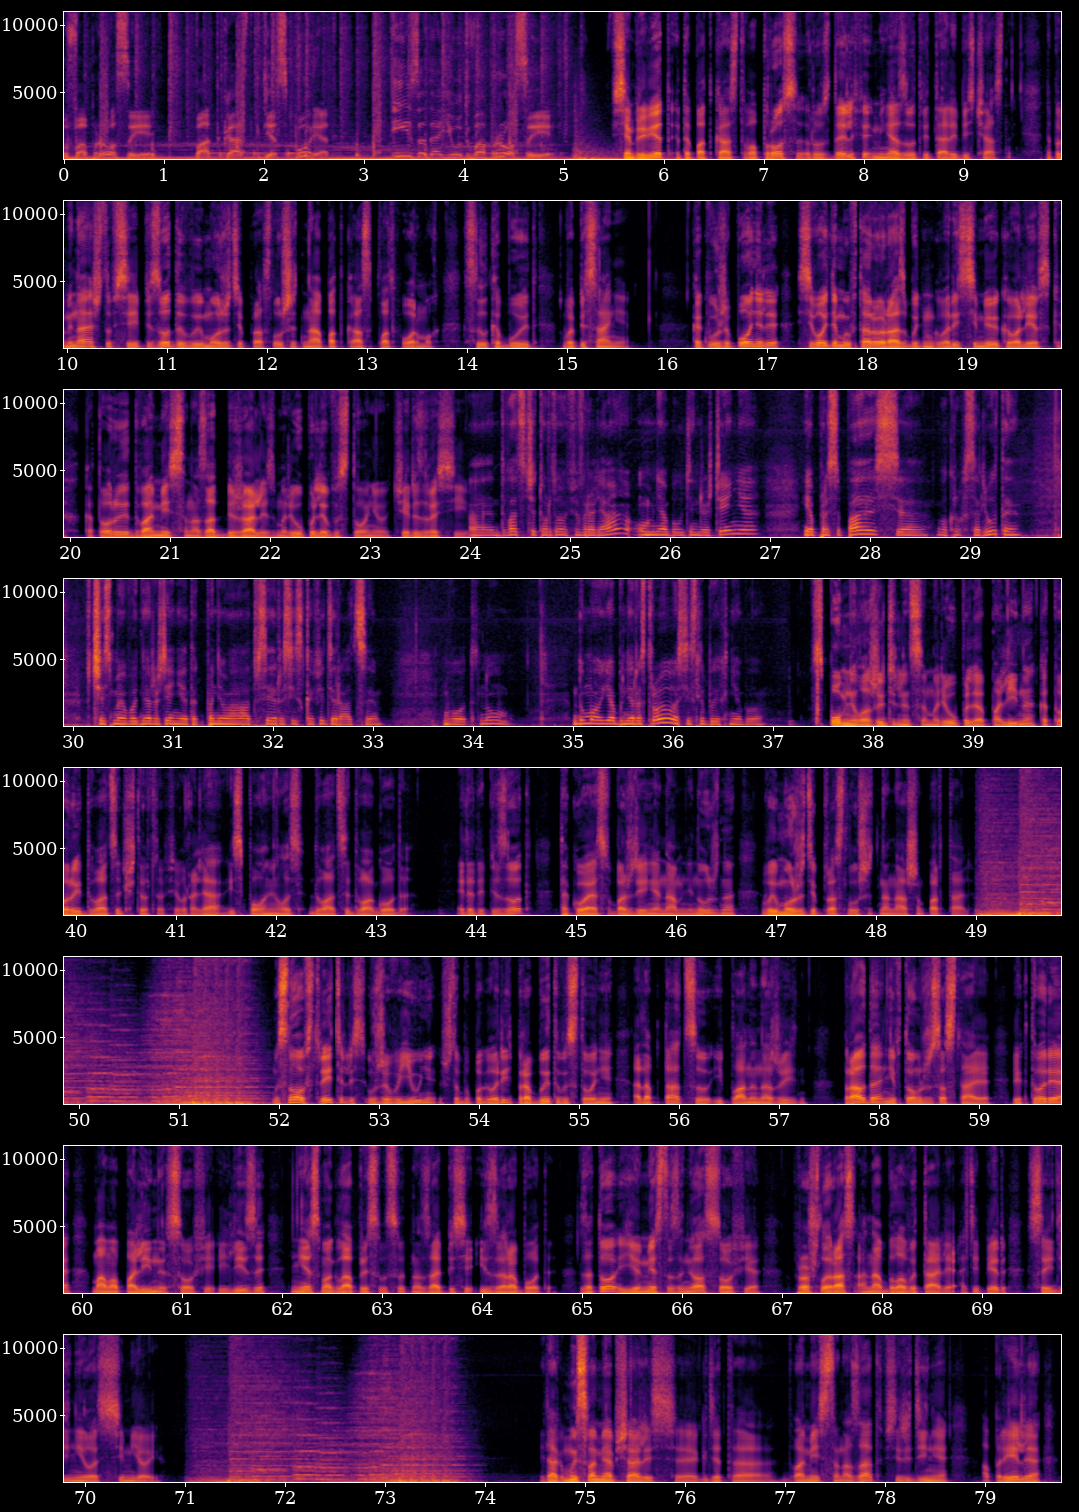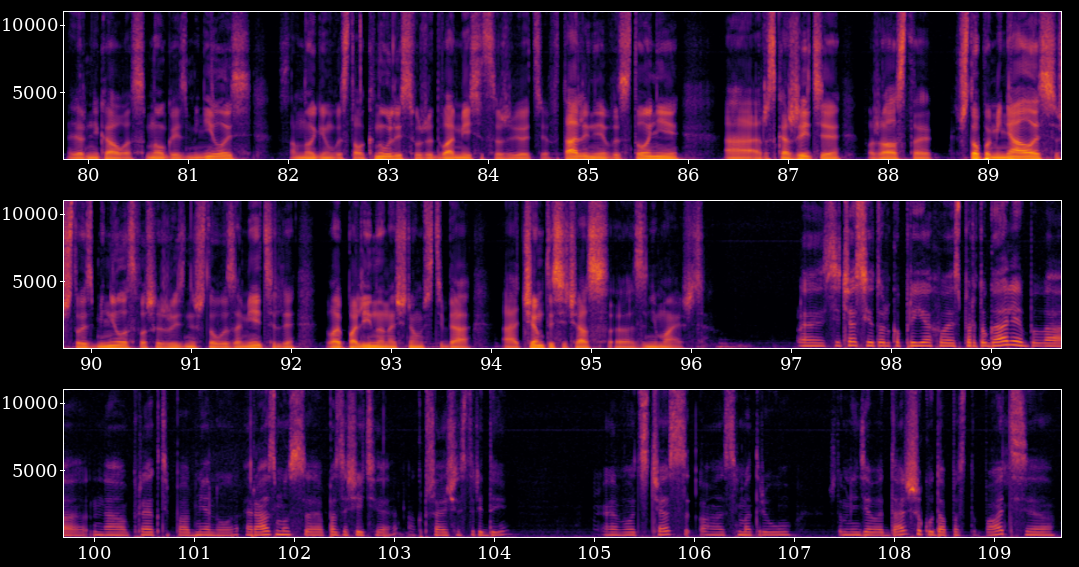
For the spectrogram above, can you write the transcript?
Вопросы. Подкаст, где спорят и задают вопросы. Всем привет, это подкаст «Вопросы» Русдельфи, меня зовут Виталий Бесчастный. Напоминаю, что все эпизоды вы можете прослушать на подкаст-платформах, ссылка будет в описании. Как вы уже поняли, сегодня мы второй раз будем говорить с семьей Ковалевских, которые два месяца назад бежали из Мариуполя в Эстонию через Россию. 24 февраля у меня был день рождения. Я просыпаюсь, э, вокруг салюты. В честь моего дня рождения, я так поняла, от всей Российской Федерации. Вот, ну, думаю, я бы не расстроилась, если бы их не было. Вспомнила жительница Мариуполя Полина, которой 24 февраля исполнилось 22 года. Этот эпизод «Такое освобождение нам не нужно» вы можете прослушать на нашем портале. Мы снова встретились уже в июне, чтобы поговорить про быт в Эстонии, адаптацию и планы на жизнь. Правда, не в том же составе. Виктория, мама Полины, Софьи и Лизы, не смогла присутствовать на записи из-за работы. Зато ее место заняла Софья. В прошлый раз она была в Италии, а теперь соединилась с семьей. Итак, мы с вами общались э, где-то два месяца назад, в середине апреля. Наверняка у вас много изменилось, со многим вы столкнулись, уже два месяца живете в Таллине, в Эстонии. А, расскажите, пожалуйста, что поменялось, что изменилось в вашей жизни, что вы заметили. Давай, Полина, начнем с тебя. А чем ты сейчас э, занимаешься? Э, сейчас я только приехала из Португалии, была на проекте по обмену Erasmus по защите окружающей среды. Э, вот сейчас э, смотрю, что мне делать дальше, куда поступать. Э,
